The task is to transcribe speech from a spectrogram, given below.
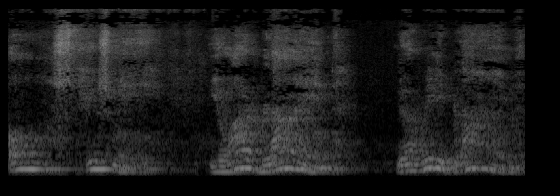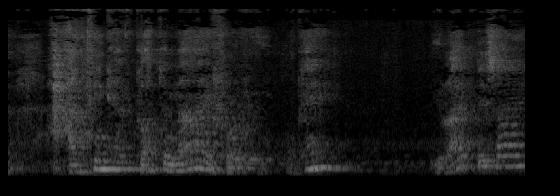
oh, excuse me. You are blind. You are really blind. I think I've got an eye for you, okay? You like this eye?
